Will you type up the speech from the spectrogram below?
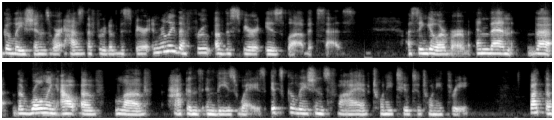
Galatians, where it has the fruit of the Spirit. And really, the fruit of the Spirit is love, it says a singular verb. And then the, the rolling out of love happens in these ways. It's Galatians 5 22 to 23. But the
